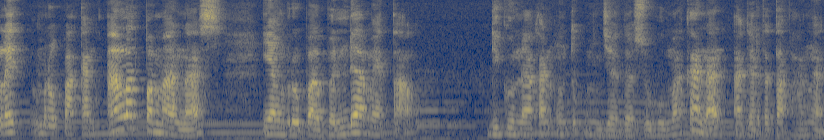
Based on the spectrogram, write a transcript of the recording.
plate merupakan alat pemanas yang berupa benda metal digunakan untuk menjaga suhu makanan agar tetap hangat.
